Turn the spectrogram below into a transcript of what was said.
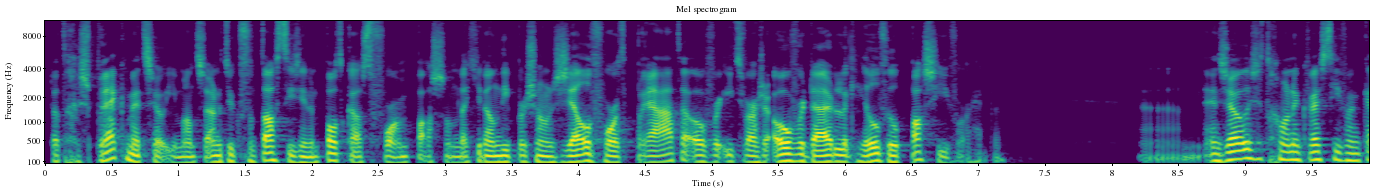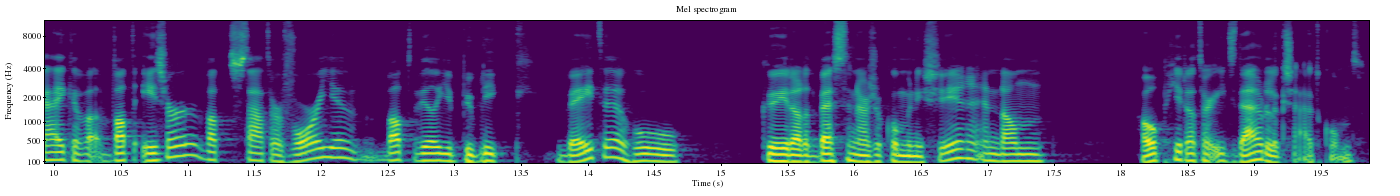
Dat gesprek met zo iemand zou natuurlijk fantastisch in een podcastvorm passen, omdat je dan die persoon zelf hoort praten over iets waar ze overduidelijk heel veel passie voor hebben. Um, en zo is het gewoon een kwestie van kijken: wat, wat is er? Wat staat er voor je? Wat wil je publiek weten? Hoe kun je dat het beste naar ze communiceren? En dan hoop je dat er iets duidelijks uitkomt.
